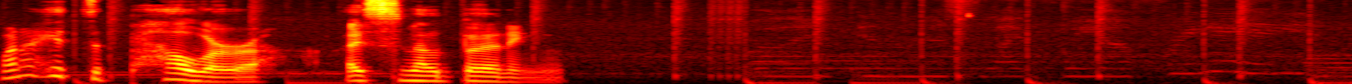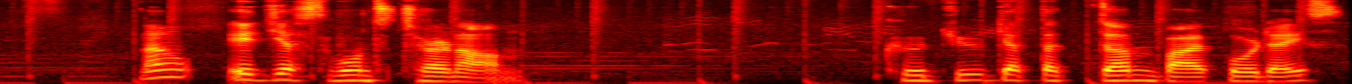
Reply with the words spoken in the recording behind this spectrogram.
When I hit the power, I smell burning. Now it just won't turn on. Could you get that done by four days?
